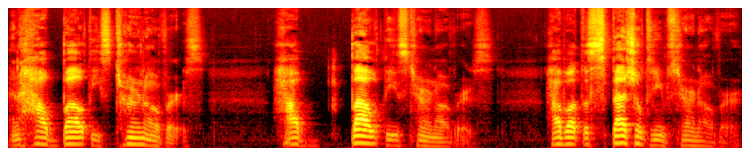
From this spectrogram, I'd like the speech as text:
And how about these turnovers? How about these turnovers? How about the special teams turnover?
